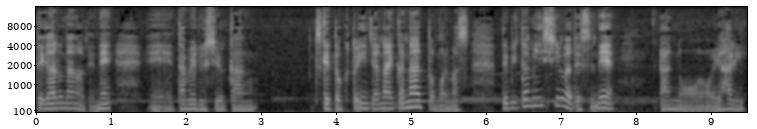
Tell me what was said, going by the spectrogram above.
手軽なのでね、えー、食べる習慣つけておくといいんじゃないかなと思います。でビタミン C はですねあのやはり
